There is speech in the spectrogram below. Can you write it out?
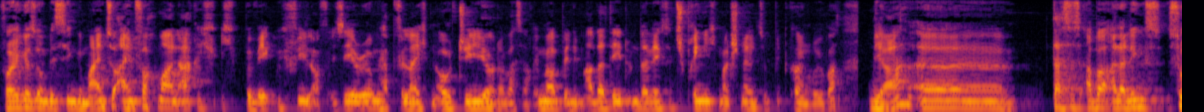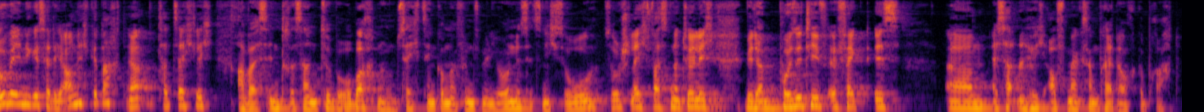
Folge so ein bisschen gemeint. So einfach mal, ach, ich, ich bewege mich viel auf Ethereum, habe vielleicht ein OG oder was auch immer, bin im Other Date unterwegs, jetzt springe ich mal schnell zu Bitcoin rüber. Ja, äh, dass es aber allerdings so wenig ist, hätte ich auch nicht gedacht, ja, tatsächlich. Aber es ist interessant zu beobachten und 16,5 Millionen ist jetzt nicht so, so schlecht. Was natürlich wieder Positiveffekt ist, ähm, es hat natürlich Aufmerksamkeit auch gebracht.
